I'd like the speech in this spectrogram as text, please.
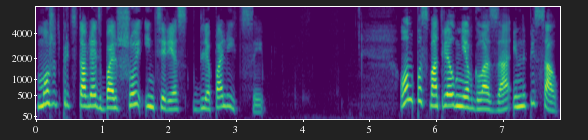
может представлять большой интерес для полиции. Он посмотрел мне в глаза и написал,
